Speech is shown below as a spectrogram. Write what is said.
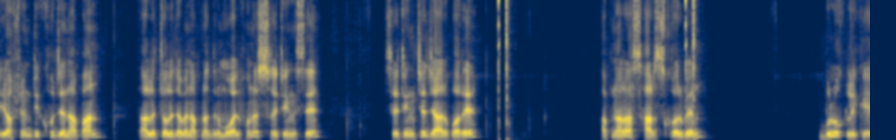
এই অপশানটি খুঁজে না পান, তাহলে চলে যাবেন আপনাদের মোবাইল ফোনের সেটিংসে সেটিংসে যাওয়ার পরে আপনারা সার্চ করবেন ব্লক লিখে।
